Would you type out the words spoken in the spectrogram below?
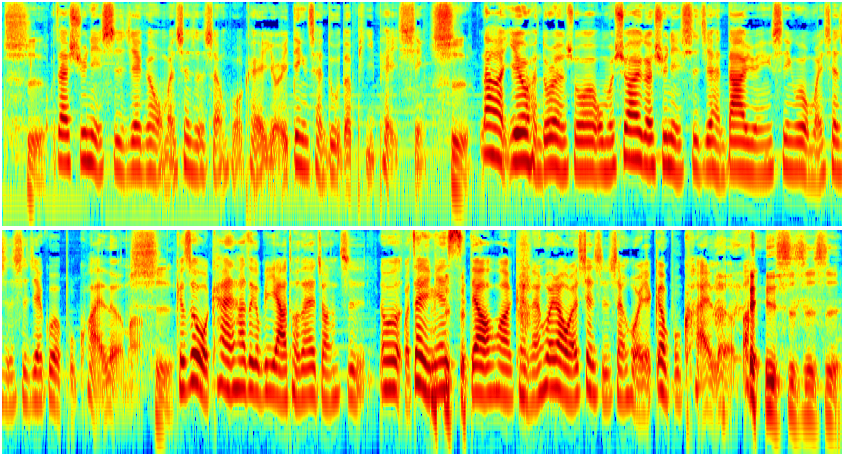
是在虚拟世界跟我们现实生活可以有一定程度的匹配性，是。那也有很多人说，我们需要一个虚拟世界，很大的原因是因为我们现实世界过得不快乐嘛，是。可是我看他这个 VR 头戴装置，如果我在里面死掉的话，可能会让我的现实生活也更不快乐吧。是是是，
